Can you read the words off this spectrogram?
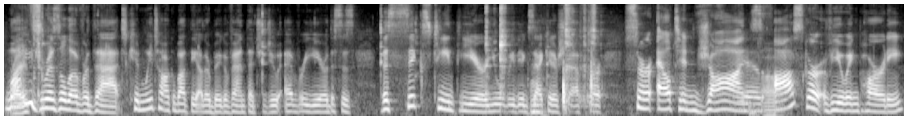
While you drizzle over that, can we talk about the other big event that you do every year? This is the 16th year you will be the executive chef for Sir Elton John's Yes. Oscar viewing party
